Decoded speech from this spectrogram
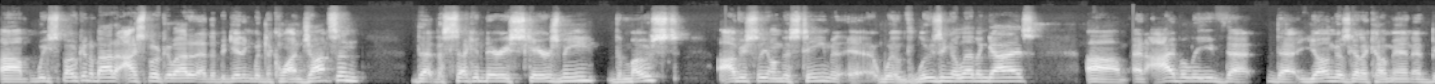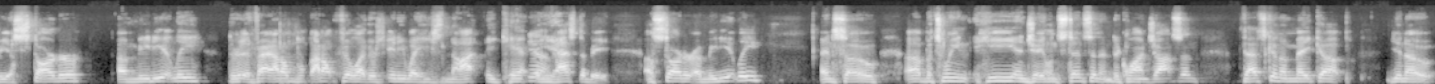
Um, we've spoken about it. I spoke about it at the beginning with Daquan Johnson. That the secondary scares me the most. Obviously, on this team uh, with losing eleven guys, um, and I believe that that Young is going to come in and be a starter immediately. There, in fact, I don't I don't feel like there's any way he's not. He can't. Yeah. He has to be a starter immediately. And so uh, between he and Jaylen Stinson and DeQuan Johnson, that's going to make up. You know,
